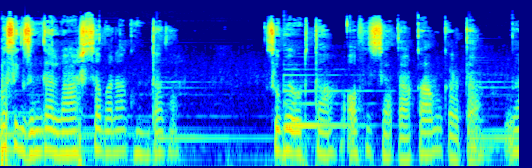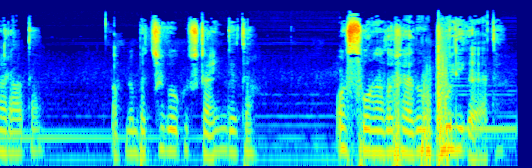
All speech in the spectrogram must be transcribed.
बस एक ज़िंदा लाश सा बना घूमता था। सुबह उठता, ऑफ़िस जाता, काम करता, घर आता, अपने बच्चे को कुछ टाइम देता, और सोना तो शायद वो भूल ही गया था।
